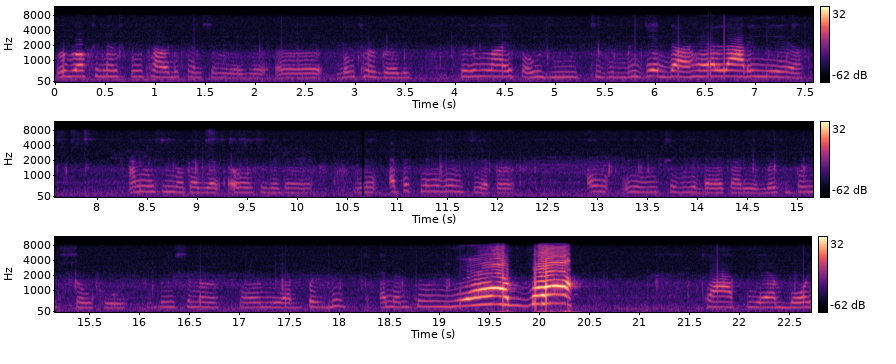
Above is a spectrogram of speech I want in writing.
Roblox and High School Tower Defense Simulator, uh, both are good. Prison Life, OG, TGB, get the hell out of here. Animation Mocha, get, also get the Epic Minigames, yeah, bro. And New York City, get the heck out of here. Breaking Point, so cool. Be similar, um, yeah, baby. And then two, yeah, boy! Cat, yeah, boy.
